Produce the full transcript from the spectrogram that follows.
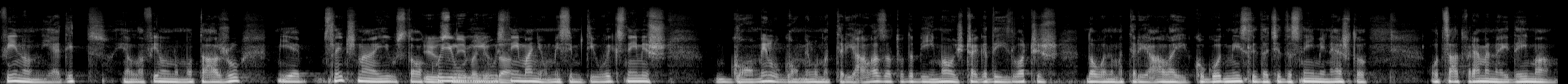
finalni edit, jel, na finalnu montažu je slična i u stoku i u snimanju. I u, i u snimanju. Da. Mislim, ti uvek snimiš gomilu, gomilu materijala zato da bi imao iz čega da izvlačiš dovoljno materijala i kogod misli da će da snimi nešto od sat vremena i da ima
